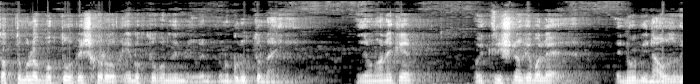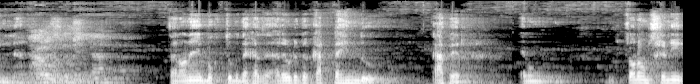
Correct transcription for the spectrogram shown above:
তত্ত্বমূলক বক্তব্য পেশ করুক, এই বক্তব্য কোনোদিন কোনো গুরুত্ব নাই। যেমন অনেকে ওই কৃষ্ণকে বলে নবী নাউজবিল্লা তার অনেক বক্তব্য দেখা যায়। আরে ওটা তো কাট্টা হিন্দু, কাফের, এবং চরম শ্রেণির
